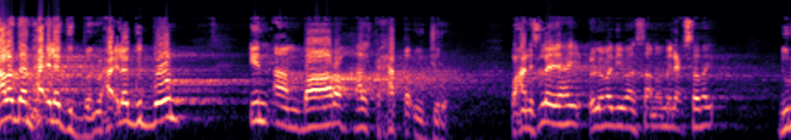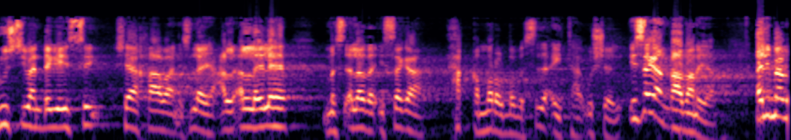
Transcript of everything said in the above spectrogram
xaaladdan maxaa ila gudboon? Waxaa ila gudboon in aan baaro halka xaqa uu jiro. Waxaan is leeyahay culimmadii baan saan u milicsaday duruustii baan dhegaystay sheekhaa baan is leeyahay allayleh mas'alada isagaa xaqa mar walbaba sida ay tahay u sheegay. Isagaan qaadanaya alimaam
